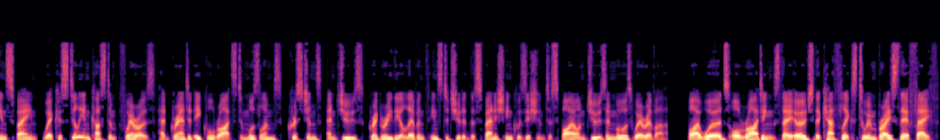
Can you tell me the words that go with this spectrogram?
In Spain, where Castilian custom fueros had granted equal rights to Muslims, Christians, and Jews, Gregory XI instituted the Spanish Inquisition to spy on Jews and Moors wherever, by words or writings they urged the Catholics to embrace their faith.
